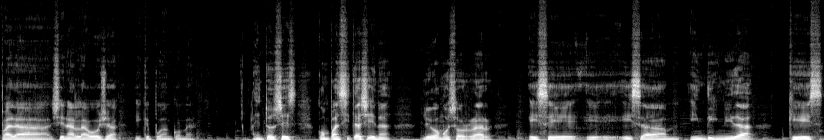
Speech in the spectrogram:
para llenar la olla y que puedan comer. Entonces, con pancita llena, le vamos a ahorrar eh, esa mm, indignidad que es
